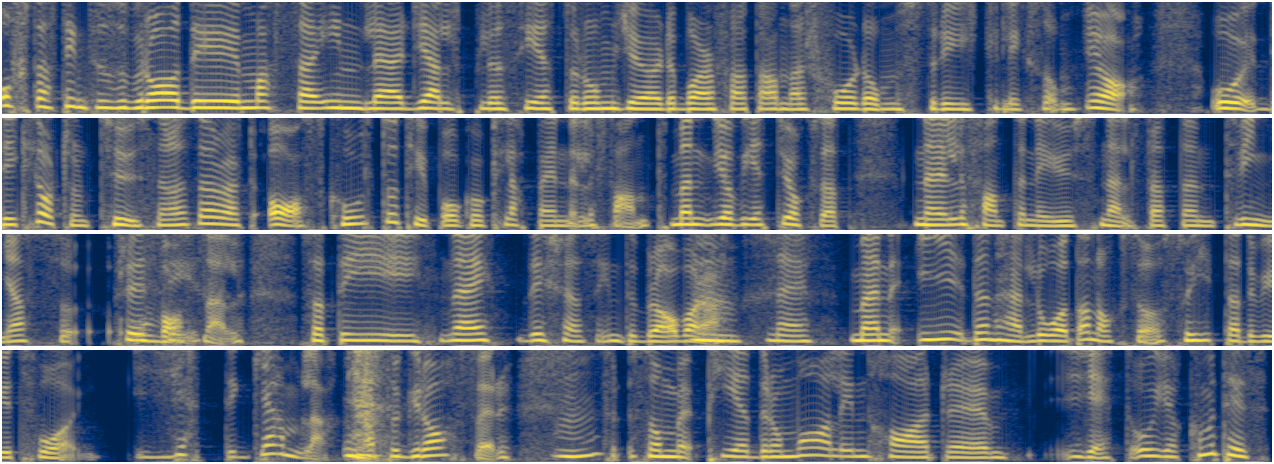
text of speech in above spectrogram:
oftast inte så bra. Det är massa inlärd hjälplöshet och de gör det bara för att annars får de stryk liksom. Ja, och det är klart som tusen att det har varit ascoolt att typ åka och klappa en elefant. Men jag vet ju också att den här elefanten är ju snäll för att den tvingas att Precis. vara snäll. Så att det är, nej, det känns inte bra bara. Mm. Men i den här lådan också så hittade vi ju två jättegamla autografer Mm. som Peder och Malin har eh, gett. Och jag kommer inte ens,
